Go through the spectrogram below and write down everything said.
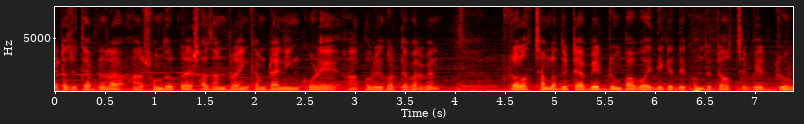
এটা যদি আপনারা সুন্দর করে সাজান ড্রয়িং কাম ডাইনিং করে তৈরি করতে পারবেন। টোটাল হচ্ছে আমরা দুইটা বেডরুম পাবো। এইদিকে দেখুন দুইটা হচ্ছে বেডরুম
